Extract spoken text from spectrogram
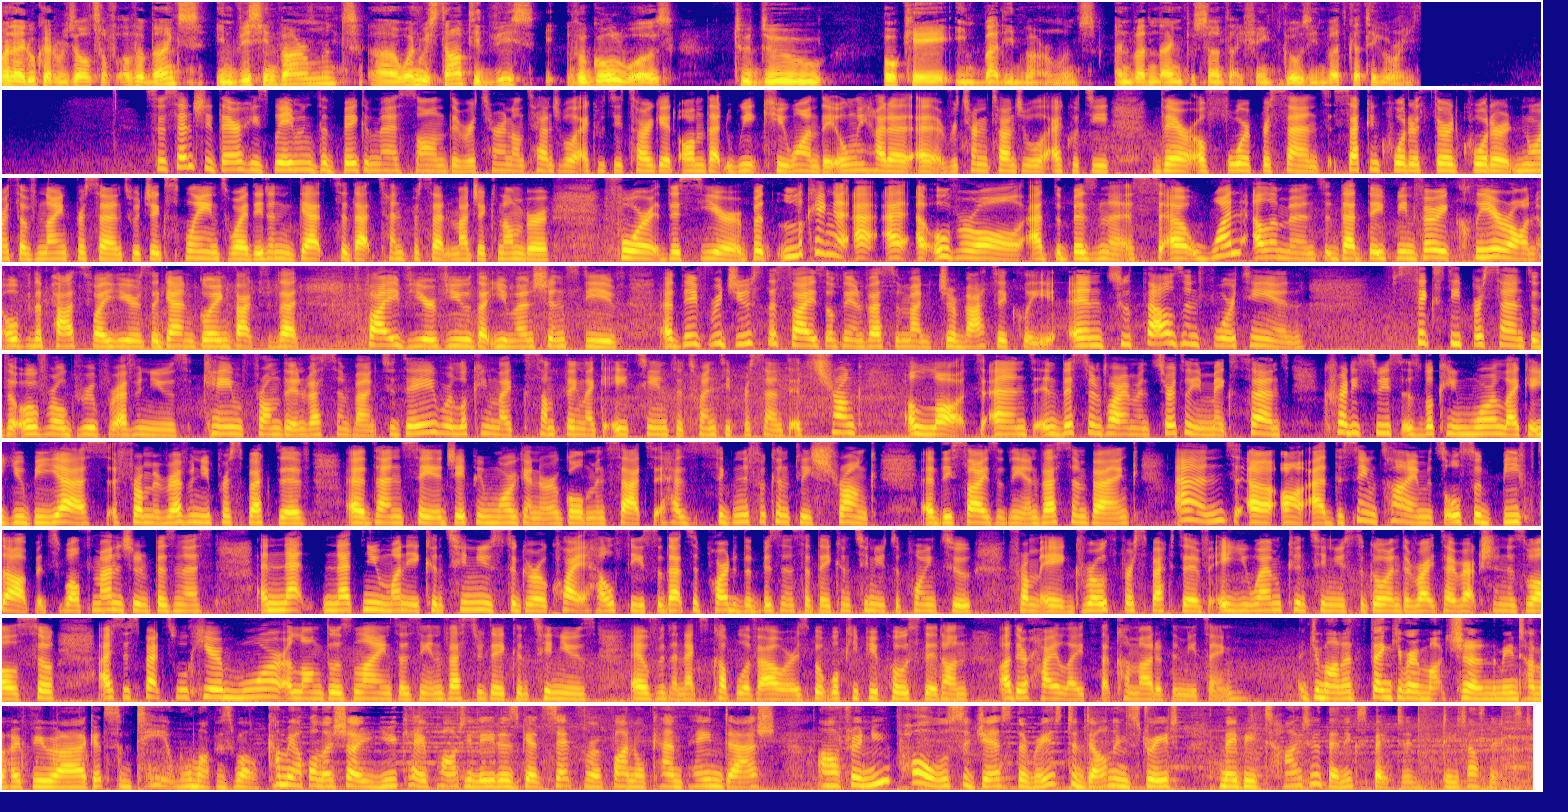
when I look at results of other banks in this environment, uh, when we started this, the goal was to do okay in bad environments, and that 9%, I think, goes in that category. So essentially, there he's blaming the big miss on the return on tangible equity target on that weak Q1. They only had a, a return on tangible equity there of 4%. Second quarter, third quarter, north of 9%, which explains why they didn't get to that 10% magic number for this year. But looking at, at, at overall at the business, uh, one element that they've been very clear on over the past five years, again, going back to that five year view that you mentioned, Steve, uh, they've reduced the size of the investment bank dramatically. In 2014, 60% of the overall group revenues came from the investment bank. Today, we're looking like something like 18 to 20%. It's shrunk a lot. And in this environment, certainly makes sense. Credit Suisse is looking more like a UBS from a revenue perspective uh, than, say, a JP Morgan or a Goldman Sachs. It has significantly shrunk uh, the size of the investment bank. And uh, uh at the same time, it's also beefed up its wealth management business and net, net new money continues to grow quite healthy. So that's a part of the business business that they continue to point to from a growth perspective. AUM continues to go in the right direction as well. So I suspect we'll hear more along those lines as the investor day continues over the next couple of hours. But we'll keep you posted on other highlights that come out of the meeting. Jumana, thank you very much. In the meantime, I hope you uh, get some tea and warm up as well. Coming up on the show, UK party leaders get set for a final campaign dash after a new poll suggests the race to Downing Street may be tighter than expected. Details next.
